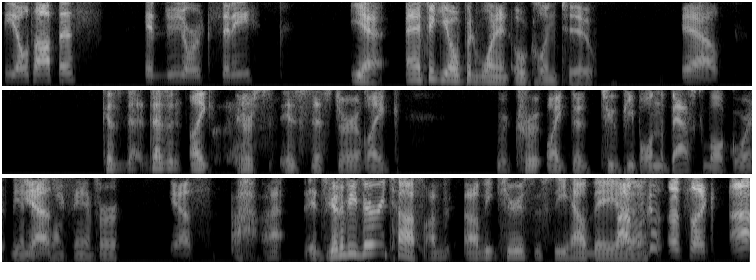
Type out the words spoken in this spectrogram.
field office in New York City. Yeah, and I think he opened one in Oakland too. Yeah. Because doesn't like her his sister like recruit like the two people in the basketball court at the end Yes. of Black Panther? Yes. I- It's going to be very tough. I'm, I'll be curious to see how they. Uh, it's like, uh,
